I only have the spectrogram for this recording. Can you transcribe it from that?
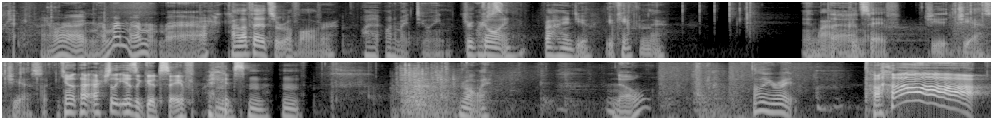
Okay, all right. What, I love that it's a revolver. what am I doing? You're Where's- going behind you. You came from there. And Wow, then, good save. G- GS, GS. You know that actually is a good save. Hmm. It's Wrong way. no. Oh, you're right. Ha Ha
